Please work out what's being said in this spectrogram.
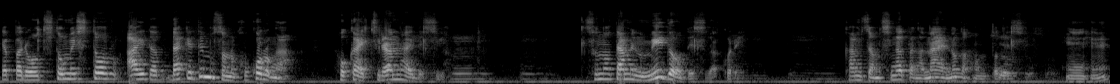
やっぱりお勤めしとる間だけでもその心が他へ散らないですよ。そのためのメドですわこれ。神様の姿がないのが本当ですへんへん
